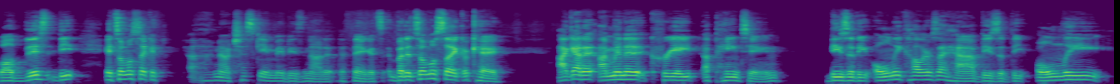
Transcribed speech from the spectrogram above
Well, this the it's almost like a uh, no chess game maybe is not the thing. It's but it's almost like okay, I got to I'm gonna create a painting. These are the only colors I have. These are the only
